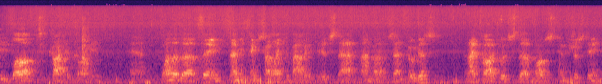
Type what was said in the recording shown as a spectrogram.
We loved Kakekomi, and one of the things, many things I liked about it is that I'm a Zen Buddhist, and I thought it was the most interesting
